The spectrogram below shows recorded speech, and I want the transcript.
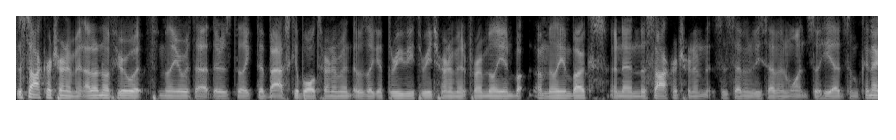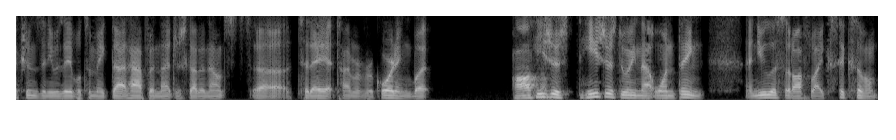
the soccer tournament. I don't know if you're familiar with that. There's like the basketball tournament that was like a three v three tournament for a million a million bucks, and then the soccer tournament is a seven v seven one. So he had some connections and he was able to make that happen. That just got announced uh, today at time of recording. But awesome. he's just he's just doing that one thing, and you listed off like six of them.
